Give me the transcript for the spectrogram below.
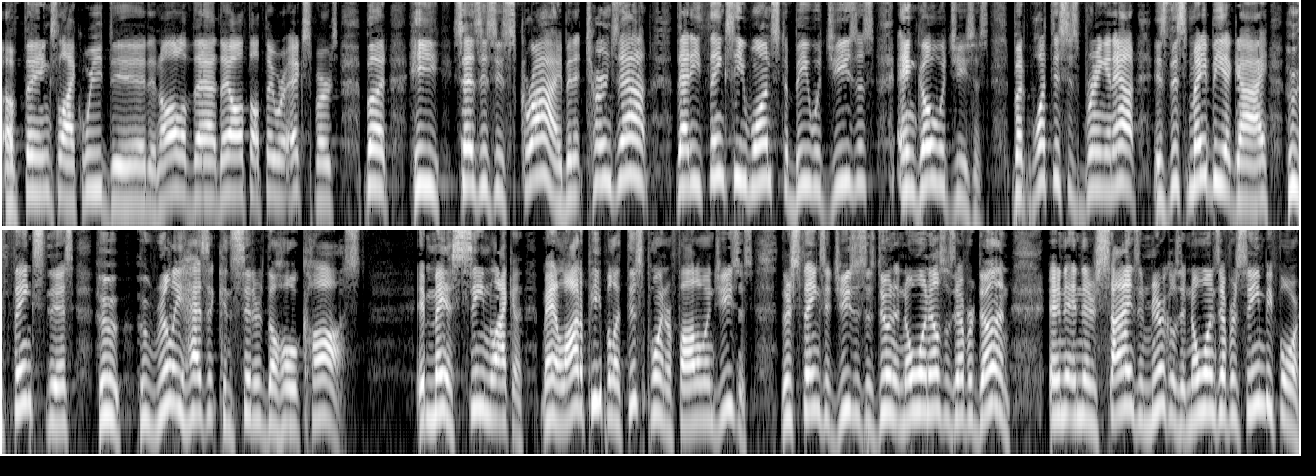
of things like we did and all of that? They all thought they were experts. But he says he's his scribe, and it turns out that he thinks he wants to be with Jesus and go with Jesus. But what this is bringing out is this may be a guy who thinks this, who, who really hasn't considered the whole cost. It may have seemed like a man, a lot of people at this point are following Jesus. There's things that Jesus is doing that no one else has ever done. And, and there's signs and miracles that no one's ever seen before.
